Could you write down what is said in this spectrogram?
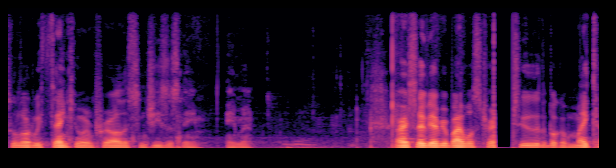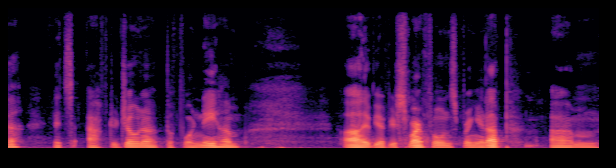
So, Lord, we thank you and pray all this in Jesus' name. Amen. All right, so if you have your Bibles, turn to the book of Micah. It's after Jonah, before Nahum. Uh, if you have your smartphones, bring it up. Um,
